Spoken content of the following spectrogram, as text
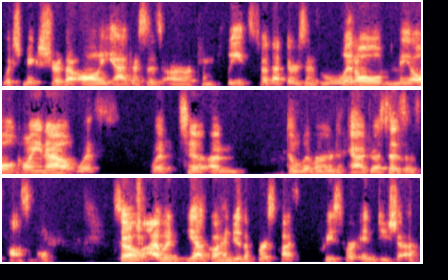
which makes sure that all the addresses are complete, so that there's as little mail going out with with to undelivered addresses as possible. So gotcha. I would, yeah, go ahead and do the first class presort Indicia.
